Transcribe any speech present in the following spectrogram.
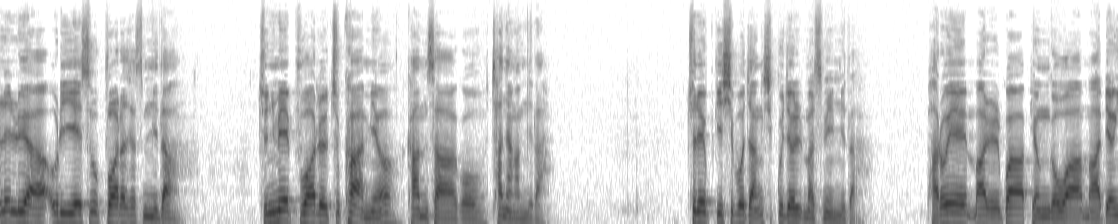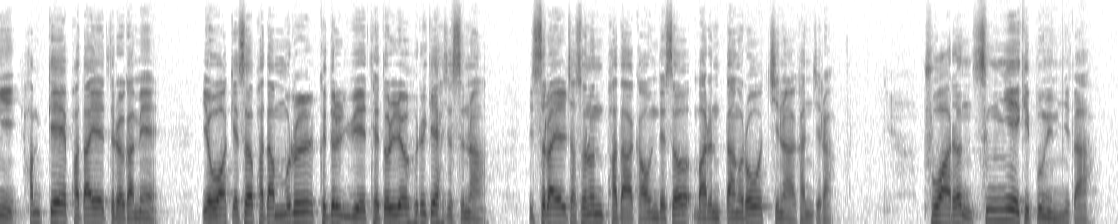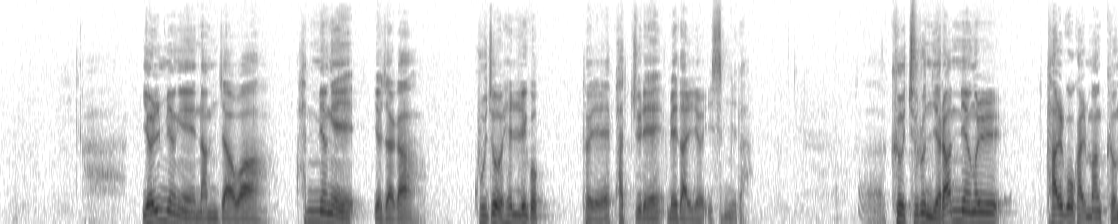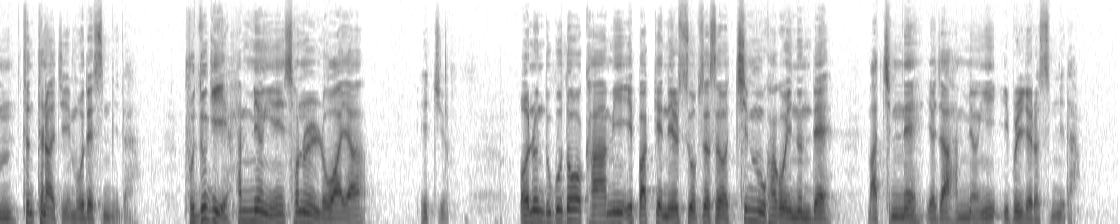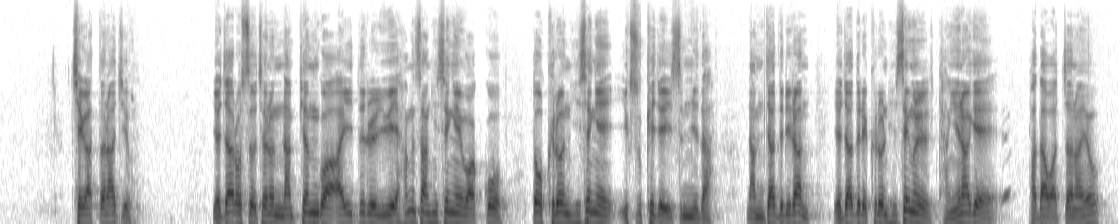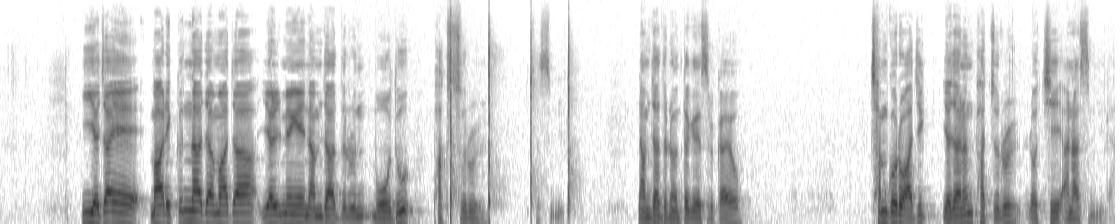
할렐루야, 우리 예수 부활하셨습니다. 주님의 부활을 축하하며 감사하고 찬양합니다. 출애굽기 15장 19절 말씀입니다. 바로의 말과 병거와 마병이 함께 바다에 들어가매 여호와께서 바닷물을 그들 위에 되돌려 흐르게 하셨으나 이스라엘 자손은 바다 가운데서 마른 땅으로 지나간지라. 부활은 승리의 기쁨입니다. 10명의 남자와 1명의 여자가 구조 헬리콥터의 밧줄에 매달려 있습니다. 어, 그 줄은 11명을 달고 갈 만큼 튼튼하지 못했습니다. 부득이 한 명이 손을 놓아야 했죠. 어느 누구도 감히 입 밖에 낼 수 없어서 침묵하고 있는데 마침내 여자 한 명이 입을 열었습니다. 제가 떠나지요. 여자로서 저는 남편과 아이들을 위해 항상 희생해 왔고 또 그런 희생에 익숙해져 있습니다. 남자들이란 여자들의 그런 희생을 당연하게 받아왔잖아요. 이 여자의 말이 끝나자마자 10명의 남자들은 모두 박수를 쳤습니다. 남자들은 어떻게 됐을까요? 참고로 아직 여자는 밧줄을 놓지 않았습니다.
